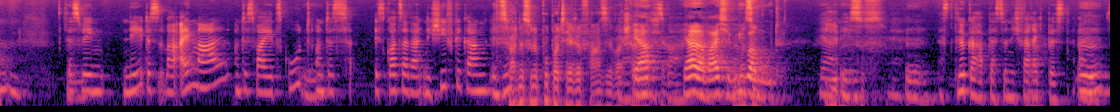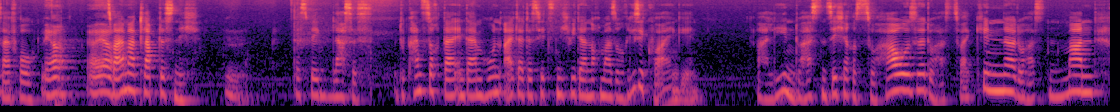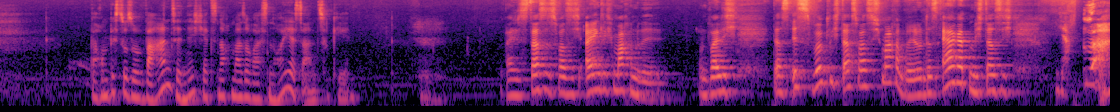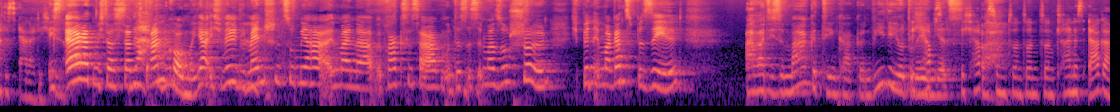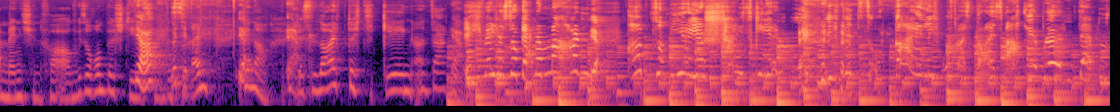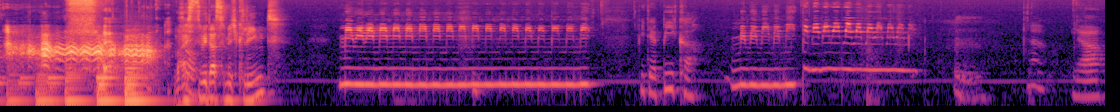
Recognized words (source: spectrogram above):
Deswegen, nee, das war einmal und das war jetzt gut und das ist Gott sei Dank nicht schief gegangen. Das war eine so eine pubertäre Phase wahrscheinlich. Ja, das war- ja, da war ich im Immer so- Übermut. Ja, Ja. Hast Glück gehabt, dass du nicht verreckt bist. Also sei froh. Ja, ja, ja. Zweimal klappt es nicht. Deswegen lass es. Du kannst doch da in deinem hohen Alter das jetzt nicht wieder nochmal so ein Risiko eingehen. Aline, du hast ein sicheres Zuhause, du hast zwei Kinder, du hast einen Mann. Warum bist du so wahnsinnig, jetzt nochmal so was Neues anzugehen? Weil es das ist, was ich eigentlich machen will. Und weil ich, das ist wirklich das, was ich machen will. Und das ärgert mich, dass ich Ja, das ärgert dich. Es genau. ärgert mich, dass ich da nicht drankomme. Ja, ich will die Menschen zu mir in meiner Praxis haben und das ist immer so schön. Ich bin immer ganz beseelt. Aber diese Marketingkacke, ein Video Ich drehen habe jetzt. ich hab so, ein- so, so, ein- so ein kleines Ärgermännchen vor Augen, wie so Rumpelstilzchen. Ja, das mit dem- rennt, ja, genau. ja. Das läuft durch die Gegend und sagt, Ja. ich will das so gerne machen. Ja. Kommt zu mir, ihr Scheißklienten. Ich find's so geil, ich muss was Neues machen, ihr blöden Deppen. Ah. Weißt du, wie das für mich klingt? Mi, mi, mi, mi, mi, mi, mi, mi, mi, mi, mi, mi, mi, mi, mi, mi, mi, mi, mi. Wie der Beaker. Mi, mi, mi, mi, mi, mi, mi, mi, mi, mi, mi, mi, mi, mi. Ja,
